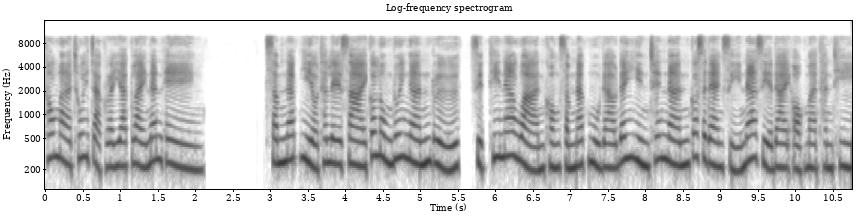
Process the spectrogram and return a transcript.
เข้ามาช่วยจากระยะไกลนั่นเองสำนักเหี่ยวทะเลทรายก็ลงด้วยงั้นหรือ สิทธิ์ที่หน้าหวานของสำนักหมู่ดาวได้ยินเช่นนั้นก็แสดงสีหน้าเสียดายออกมาทันที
